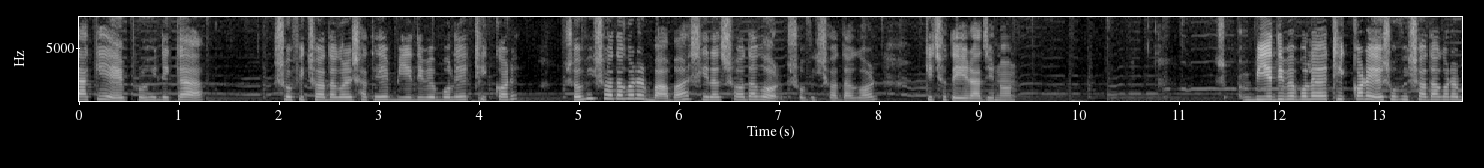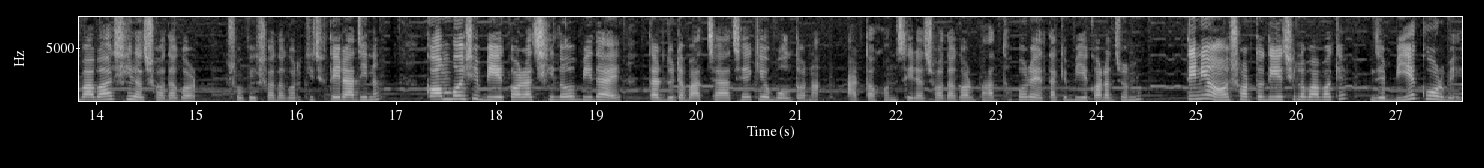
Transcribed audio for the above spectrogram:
তাকিয়ে প্রহেলিকা শফিক সদাগরের সাথে বিয়ে দিবে বলে ঠিক করে। শফিক সদাগরের বাবা সিরাজ সদাগর শফিক সদাগর কিছুতেই রাজি নন। বিয়ে দিবে বলে ঠিক করে? শফিক সদাগরের বাবা, সিরাজ সদাগর। শফিক সদাগর কিছুতেই রাজি না। কম বয়সে বিয়ে করা ছিল বিদায়, তার দুইটা বাচ্চা আছে, কেউ বলতো না। আর তখন সিরাজ সদাগর বাধ্য করে তাকে বিয়ে করার জন্য। তিনিও শর্ত দিয়েছিল বাবাকে যে বিয়ে করবে,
